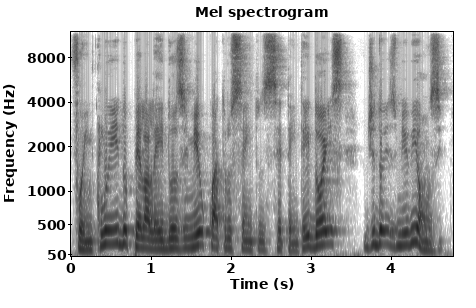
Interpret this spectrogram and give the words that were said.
Foi incluído pela Lei 12.472 de 2011.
